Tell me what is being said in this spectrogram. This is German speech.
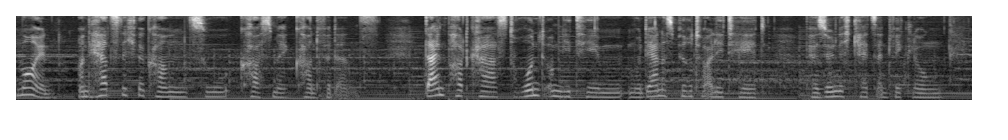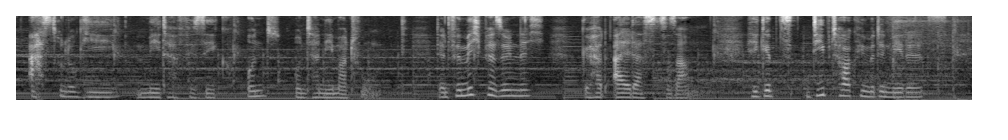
Moin und herzlich willkommen zu Cosmic Confidence, dein Podcast rund um die Themen moderne Spiritualität, Persönlichkeitsentwicklung, Astrologie, Metaphysik und Unternehmertum. Denn für mich persönlich gehört all das zusammen. Hier gibt's Deep Talk wie mit den Mädels,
